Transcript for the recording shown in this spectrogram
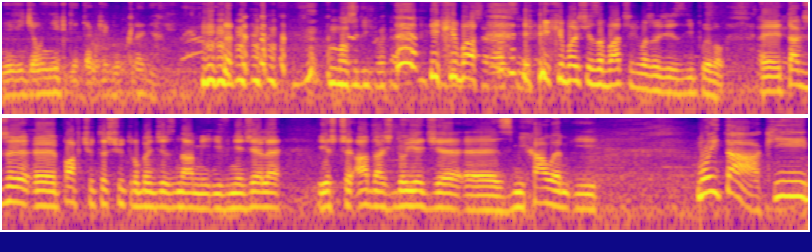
nie widział nigdy takiego klenia. możliwe. I chyba, Masz rację. I chyba się zobaczy, chyba że będzie z nim pływał. E, także e, Pawciu też jutro będzie z nami i w niedzielę jeszcze Adaś dojedzie e, z Michałem i no i tak, i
